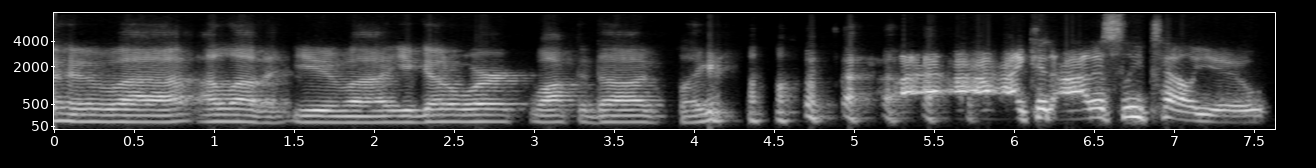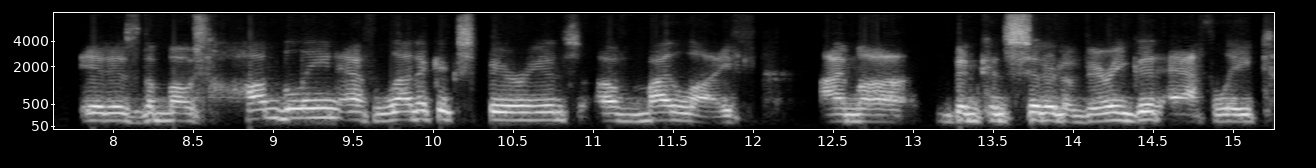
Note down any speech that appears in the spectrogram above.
who uh, I love it. You uh, you go to work, walk the dog, play. I, I, I can honestly tell you, it is the most humbling athletic experience of my life. I'm uh, been considered a very good athlete,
